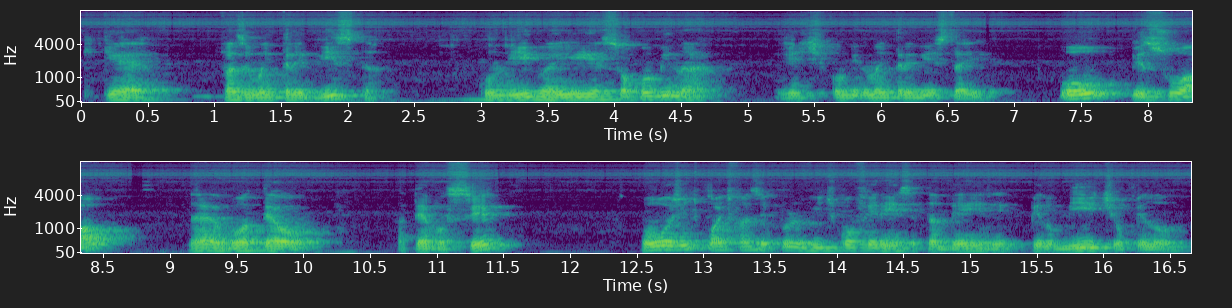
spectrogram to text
que quer fazer uma entrevista comigo, aí é só combinar. A gente combina uma entrevista aí. Ou pessoal, né? Eu vou até, o, até você, ou a gente pode fazer por videoconferência também, né? pelo Meet ou pelo,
